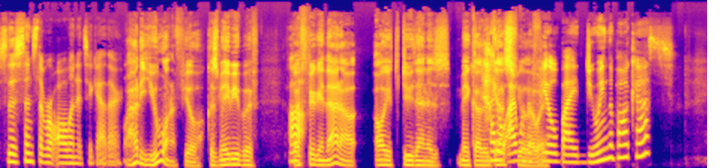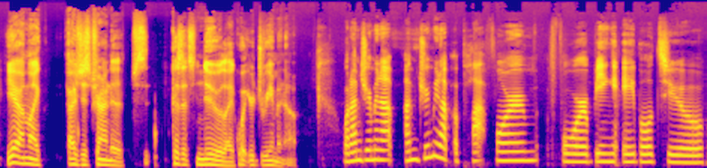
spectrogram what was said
so the sense that we're all in it together. Well, how do you want to feel? Because maybe By Ah. figuring that out, all you have to do then is make other How do I feel want to feel by doing the podcast? Yeah, I'm like, I was just trying to, because it's new, like what you're dreaming of. What I'm dreaming up, I'm dreaming up a platform for being able to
